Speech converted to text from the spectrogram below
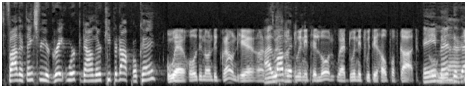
Father, thanks for your great work down there. Keep it up, okay? We're holding on the ground here, and I we're love not it. doing it alone. We're doing it with the help of God. Amen Yeah. to that.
